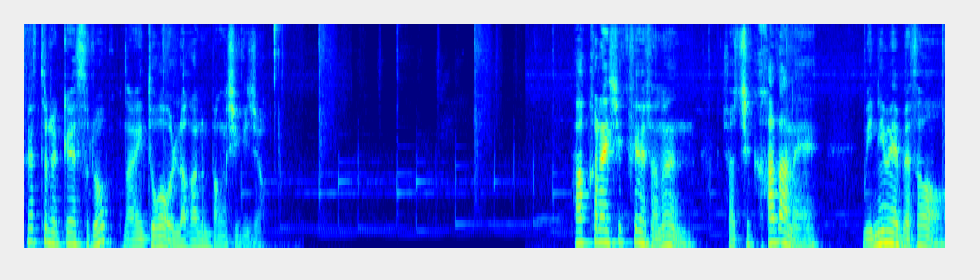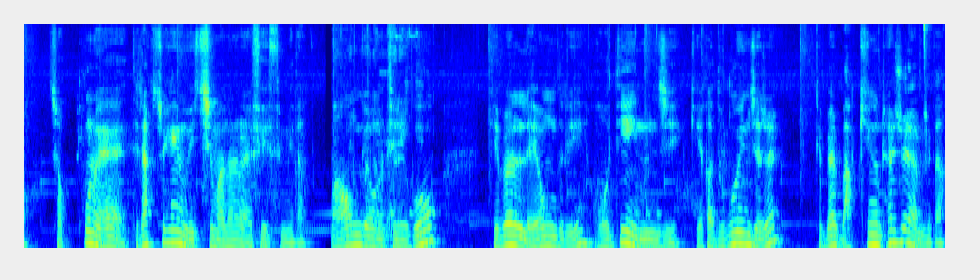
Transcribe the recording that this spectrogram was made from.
퀘스트를 깰수록 난이도가 올라가는 방식이죠. 파크라이 6에서는 좌측 하단에 minimap에서 적군의 대략적인 위치만을 알 수 있습니다. 망원경을 들고 개별 내용들이 어디에 있는지 걔가 누구인지를 개별 마킹을 해줘야 합니다.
